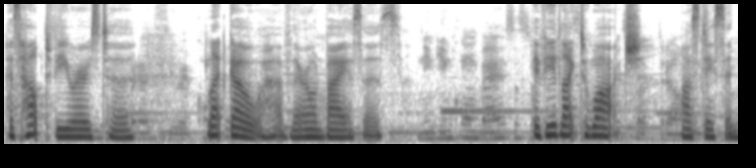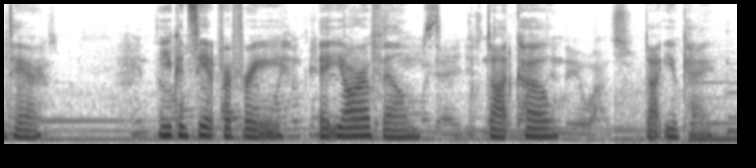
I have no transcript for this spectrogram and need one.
has helped viewers to let go of their own biases. If you'd like to watch Aste Sinter, you can see it for free at yarrowfilms.co.uk.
